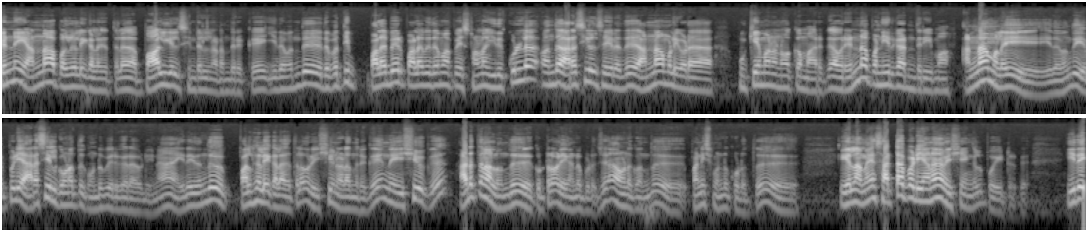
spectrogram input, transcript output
சென்னை அண்ணா பல்கலைக்கழகத்தில் பாலியல் சிண்டல் நடந்திருக்கு. இதை வந்து இதை பற்றி பல பேர் பல விதமாக பேசினாலும் இதுக்குள்ளே வந்து அரசியல் செய்கிறது அண்ணாமலையோட முக்கியமான நோக்கமாக இருக்குது அவர் என்ன பண்ணியிருக்காருன்னு தெரியுமா? அண்ணாமலை இதை வந்து எப்படி அரசியல் கோணத்துக்கு கொண்டு போயிருக்காரு அப்படின்னா இது வந்து பல்கலைக்கழகத்தில் ஒரு இஷ்யூ நடந்திருக்கு. இந்த இஷ்யூக்கு அடுத்த நாள் வந்து குற்றவாளி கண்டுபிடிச்சு அவனுக்கு வந்து பனிஷ்மெண்ட் கொடுத்து எல்லாமே சட்டப்படியான விஷயங்கள் போயிட்டுருக்கு. இதை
